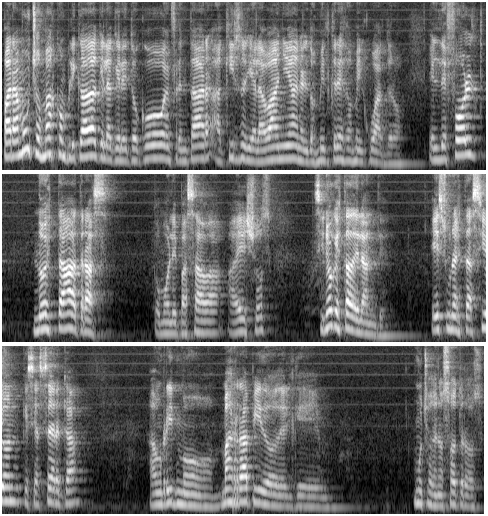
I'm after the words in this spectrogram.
para muchos más complicada que la que le tocó enfrentar a Kirchner y a Labaña en el 2003-2004. El default no está atrás, como le pasaba a ellos, sino que está adelante. Es una estación que se acerca a un ritmo más rápido del que muchos de nosotros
